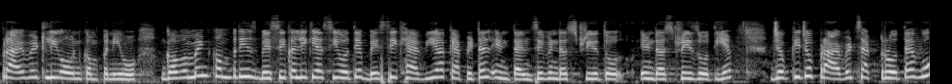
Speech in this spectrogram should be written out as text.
प्राइवेटली ओन कंपनी हो। गवर्नमेंट कंपनीज़ बेसिकली कैसी होती है? बेसिक हैवी या कैपिटल इंटेंसिव इंडस्ट्री तो इंडस्ट्रीज़ होती है। जबकि जो प्राइवेट सेक्टर होता है, वो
